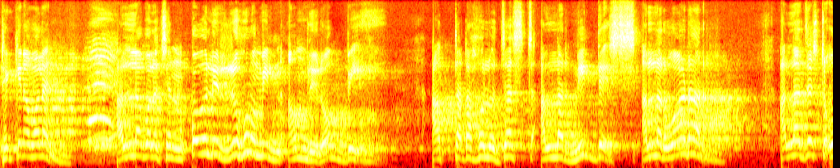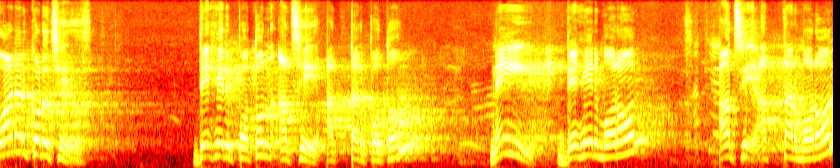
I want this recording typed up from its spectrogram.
ঠিক কিনা বলেন? আল্লাহ বলেছেন, কৌলির রুহমিন আমরি রব্বি। আত্মাটা হলো জাস্ট আল্লাহর নির্দেশ, আল্লাহর ওয়ার্ডার আল্লাহ জাস্ট অর্ডার করেছে। দেহের পতন আছে, আত্মার পতন নেই। দেহের মরণ আছে, আত্মার মরণ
